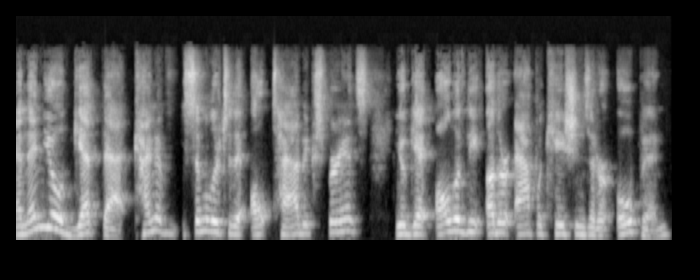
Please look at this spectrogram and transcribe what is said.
And then you'll get that kind of similar to the Alt Tab experience. You'll get all of the other applications that are open.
